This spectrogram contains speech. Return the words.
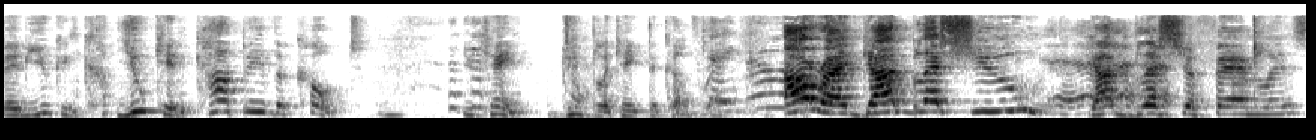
Baby, you can co- you can copy the coat. You can't duplicate the covering. Can't do it. All right, God bless you. God bless your families.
